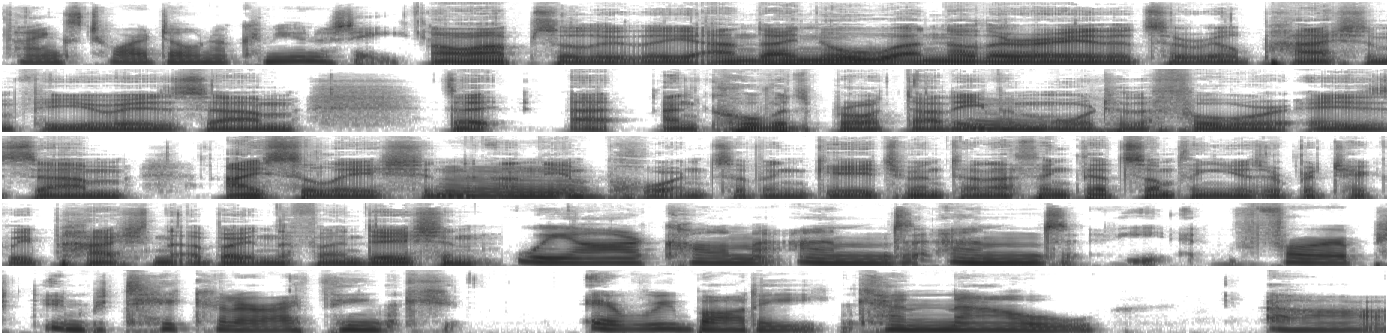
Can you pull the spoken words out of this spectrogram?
thanks to our donor community. Oh, absolutely. And I know another area that's a real passion for you is um, that, uh, and COVID's brought that even mm. more to the fore, is um, isolation mm. and the mm. importance of engagement. And I think that's something you are particularly passionate about in the foundation. We are, Colm, and and for in particular, I think everybody can now uh,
